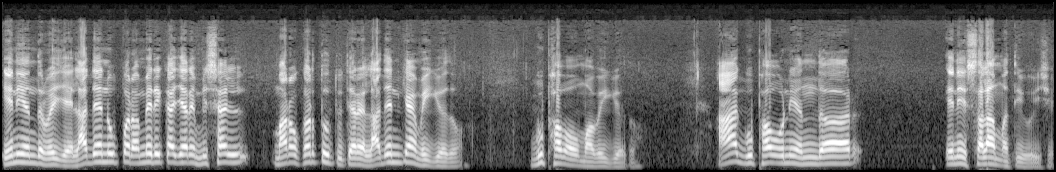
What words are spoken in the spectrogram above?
એની અંદર વહી જાય. લાદેન ઉપર અમેરિકા જ્યારે મિસાઇલ મારો કરતું હતું ત્યારે લાદેન ક્યાં વહી ગયો હતો? ગુફાઓમાં વહી ગયો હતો. આ ગુફાઓની અંદર એની સલામતી હોય છે,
